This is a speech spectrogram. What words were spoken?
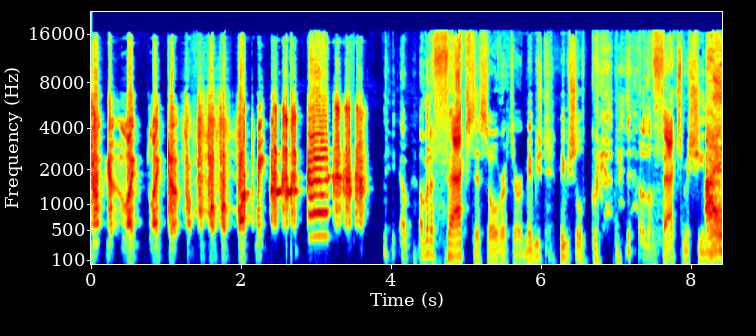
you uh, like like to f- f- f- f- fuck me? I'm I'm gonna fax this over to her. Maybe maybe she'll grab it out of the fax machine. I we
